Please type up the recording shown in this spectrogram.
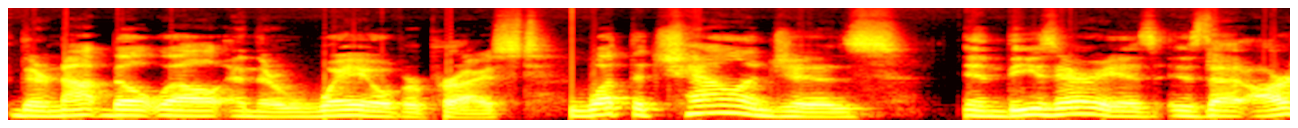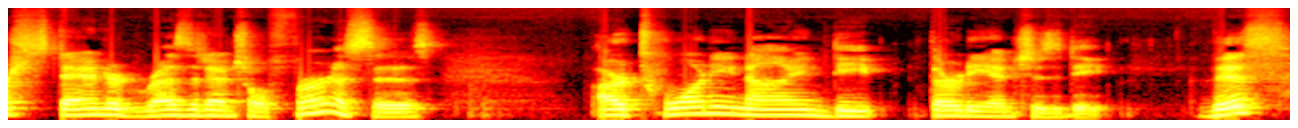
they're not built well, and they're way overpriced. What the challenge is in these areas is that our standard residential furnaces are 29 deep, 30 inches deep. This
